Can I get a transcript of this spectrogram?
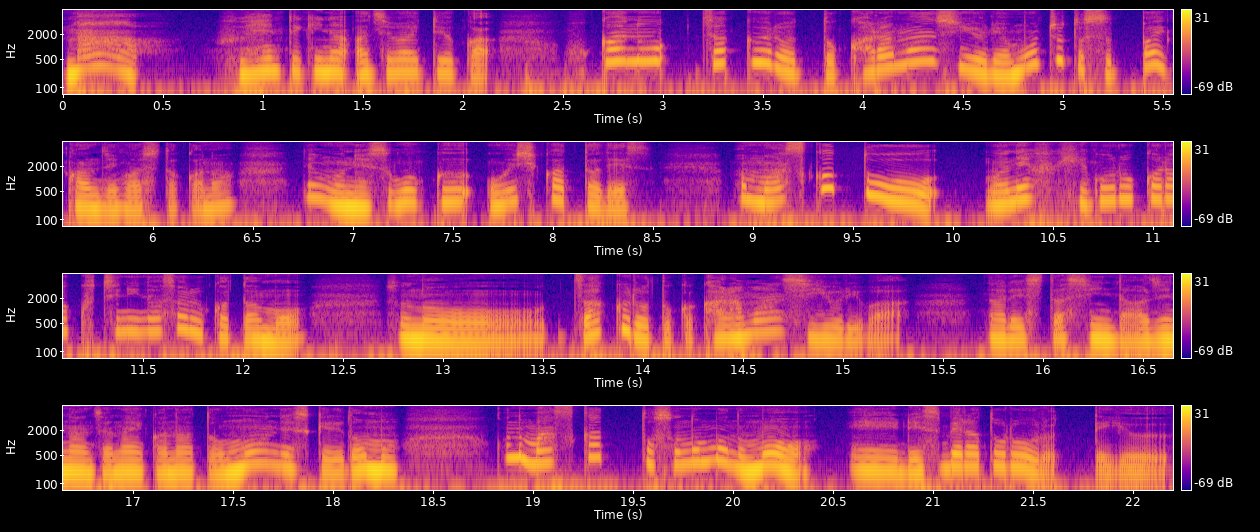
まあ普遍的な味わいというか他のザクロとカラマンシーよりはもうちょっと酸っぱい感じがしたかな。でもねすごく美味しかったです、まあ、マスカットはね日頃から口になさる方もそのザクロとかカラマンシーよりは慣れ親しんだ味なんじゃないかなと思うんですけれどもこのマスカットそのものも、えー、レスベラトロールっていう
